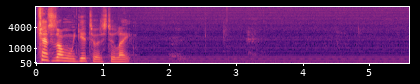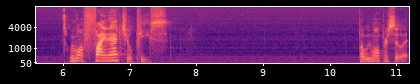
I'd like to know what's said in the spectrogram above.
Chances are when we get to it, it's too late. We want financial peace, but we won't pursue it.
